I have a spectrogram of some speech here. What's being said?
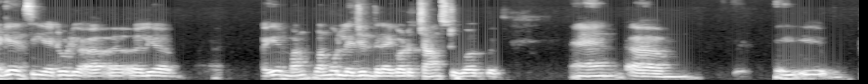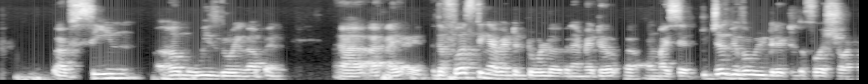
Again, see, I told you uh, uh, earlier. Again, one, one more legend that I got a chance to work with, and um, I've seen her movies growing up, and uh, I, I, the first thing I went and told her when I met her uh, on my set, just before we directed the first shot,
